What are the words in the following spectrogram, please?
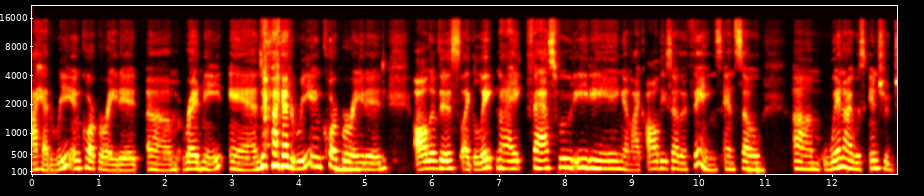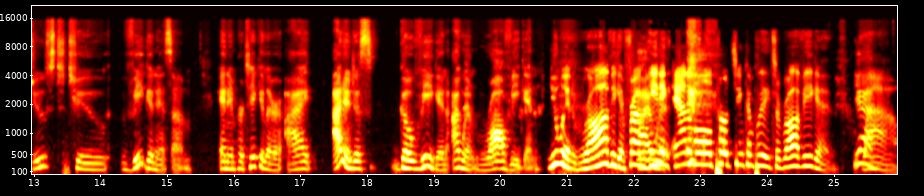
I had reincorporated um, red meat and I had mm-hmm. reincorporated mm. all of this like late night fast food eating and like all these other things. And so mm. um, when I was introduced to veganism, and in particular, I I didn't just go vegan. I went raw vegan. You went raw vegan from I eating went... animal protein completely to raw vegan. Yeah. Wow.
